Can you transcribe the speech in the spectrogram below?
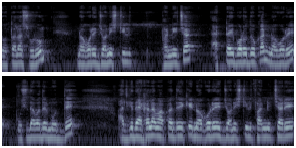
দোতলা শোরুম। নগরের জনি স্টিল ফার্নিচার, একটাই বড় দোকান নগরে, মুর্শিদাবাদের মধ্যে। আজকে দেখালাম আপনাদেরকে নগরের জনি স্টিল ফার্নিচারে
